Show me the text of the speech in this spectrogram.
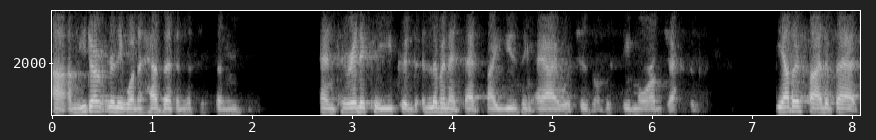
um, you don't really want to have that in the system. And theoretically, you could eliminate that by using AI, which is obviously more objective. The other side of that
